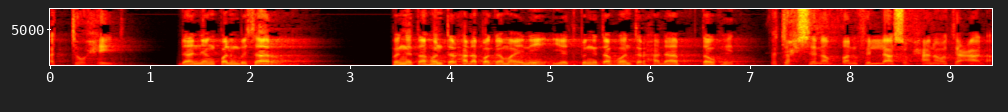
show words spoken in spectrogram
at-tauhid. Dan yang paling besar pengetahuan terhadap agama ini yaitu pengetahuan terhadap tauhid. Fatuhsin fillah subhanahu wa ta'ala.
